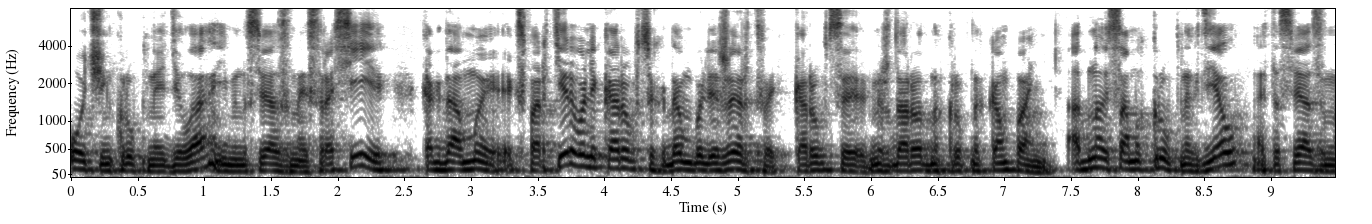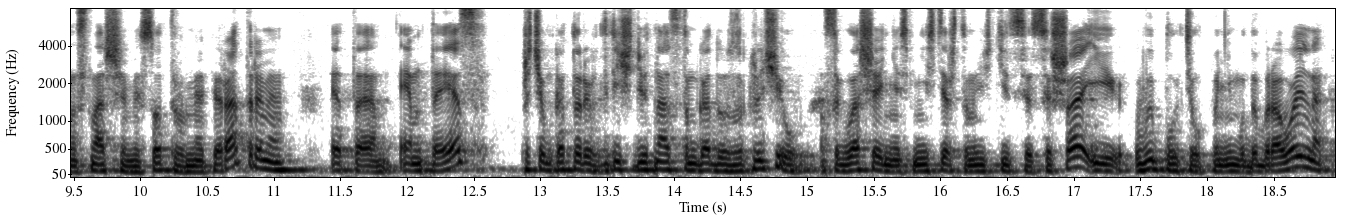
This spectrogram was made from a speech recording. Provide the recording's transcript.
очень крупные дела, именно связанные с Россией, когда мы экспортировали коррупцию, когда мы были жертвой коррупции международных крупных компаний. Одно из самых крупных дел, это связано с нашими сотовыми операторами. Это МТС, причем который в 2019 году заключил соглашение с Министерством юстиции США и выплатил по нему добровольно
